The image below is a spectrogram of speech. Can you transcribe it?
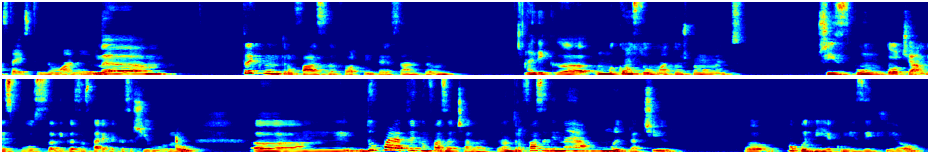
asta este numai uh, Trec într-o fază foarte interesantă. Adică mă consum atunci pe moment și spun tot ce am de spus, adică sunt stare, cred că să și urlu. Uh, după aia trec în faza cealaltă. Într-o fază din aia mult prea chill, uh, popădie, cum îi zic eu,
